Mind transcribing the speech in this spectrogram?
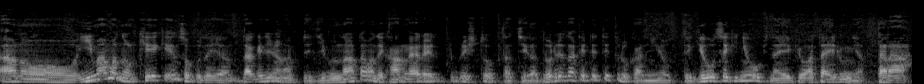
あの今までの経験則でやだけじゃなくて自分の頭で考えられる人たちがどれだけ出てくるかによって業績に大きな影響を与えるんやったら、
